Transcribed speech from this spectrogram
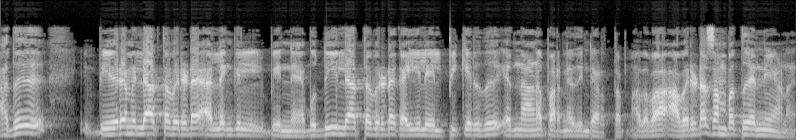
അത് വിവരമില്ലാത്തവരുടെ അല്ലെങ്കിൽ പിന്നെ ബുദ്ധിയില്ലാത്തവരുടെ കയ്യിൽ ഏൽപ്പിക്കരുത് എന്നാണ് പറഞ്ഞതിന്റെ അർത്ഥം. അഥവാ അവരുടെ സമ്പത്ത് തന്നെയാണ്.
